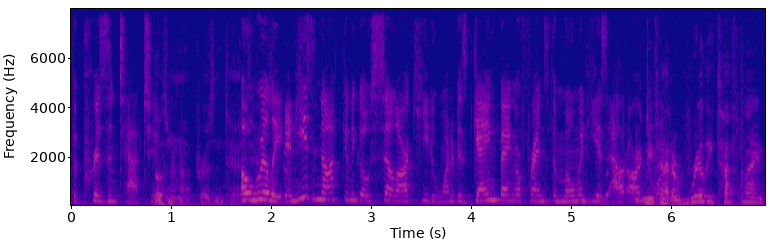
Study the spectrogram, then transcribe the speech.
the prison tattoo. Those are not prison oh, tattoos. Oh, really? And he's not gonna go sell our key to one of his gangbanger friends the moment he is out our door. We've door. had a really tough night.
